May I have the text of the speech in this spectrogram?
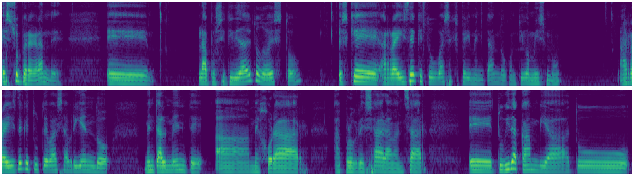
es súper grande. Eh, la positividad de todo esto es que a raíz de que tú vas experimentando contigo mismo, a raíz de que tú te vas abriendo mentalmente a mejorar, a progresar, a avanzar, eh, tu vida cambia, tu,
